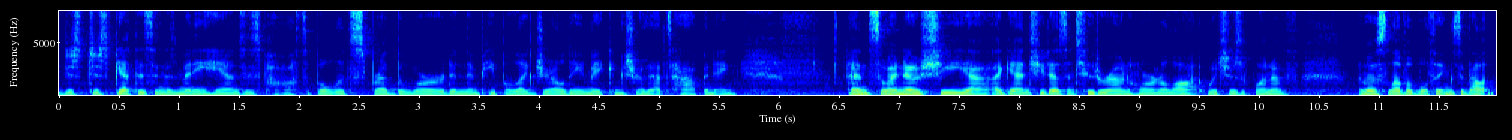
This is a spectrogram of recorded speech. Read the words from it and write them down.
just just get this in as many hands as possible let's spread the word and then people like Geraldine making sure that's happening and so I know she uh, again she doesn't toot her own horn a lot which is one of the most lovable things about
